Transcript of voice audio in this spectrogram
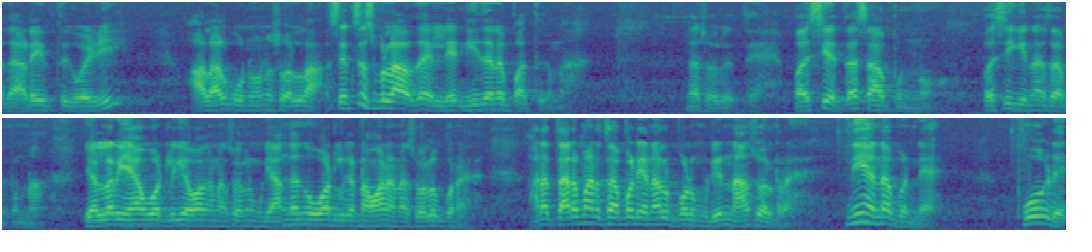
அதை அடையிறதுக்கு வழி ஆளாளுக்கு ஒன்று ஒன்று சொல்லலாம். சக்ஸஸ்ஃபுல்லாக ஆகுதா இல்லையா? நீ தானே பார்த்துக்கணும். என்ன சொல்கிறது பசியத்தான் சாப்பிட்ணும். பசிக்கு என்ன சாப்பிட்ணும் எல்லோரும் என் ஹோட்டலுக்கே வாங்க நான் சொல்ல முடியும். அங்கங்கே ஹோட்டல் கட்டினா வாங்க நான் சொல்ல போகிறேன் ஆனால் தரமான சாப்பாடு என்னால் போட முடியும்னு நான் சொல்கிறேன் நீ என்ன பண்ண? போடு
